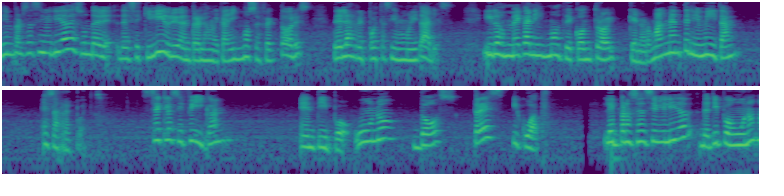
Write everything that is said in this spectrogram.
La hipersensibilidad es un desequilibrio entre los mecanismos efectores de las respuestas inmunitarias y los mecanismos de control que normalmente limitan esas respuestas. Se clasifican en tipo 1, 2, 3 y 4. La hipersensibilidad de tipo 1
